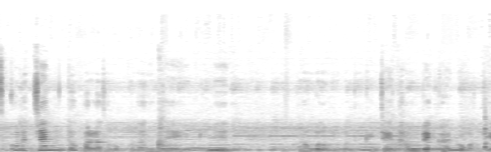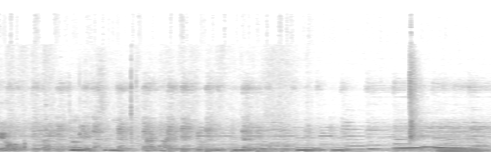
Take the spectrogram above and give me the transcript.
스콘에 잼도 발라서 먹고 나는데 여기는 그런 건 없는 것 같아요. 굉장히 담백할 것 같아요. 음,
